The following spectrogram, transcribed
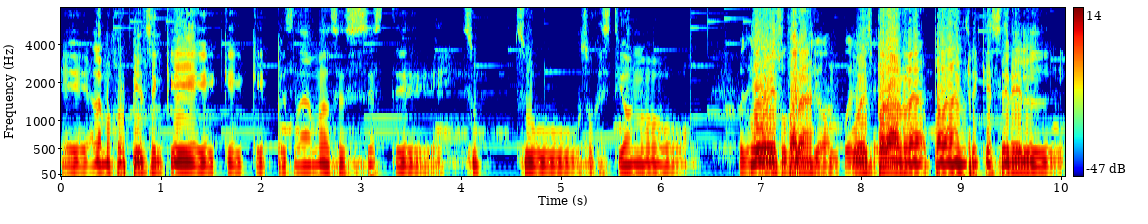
Eh, a lo mejor piensen que, que, que, pues nada más es este su, su, su gestión, ¿no? O, es para, gestión, o es para, ra- para enriquecer el,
